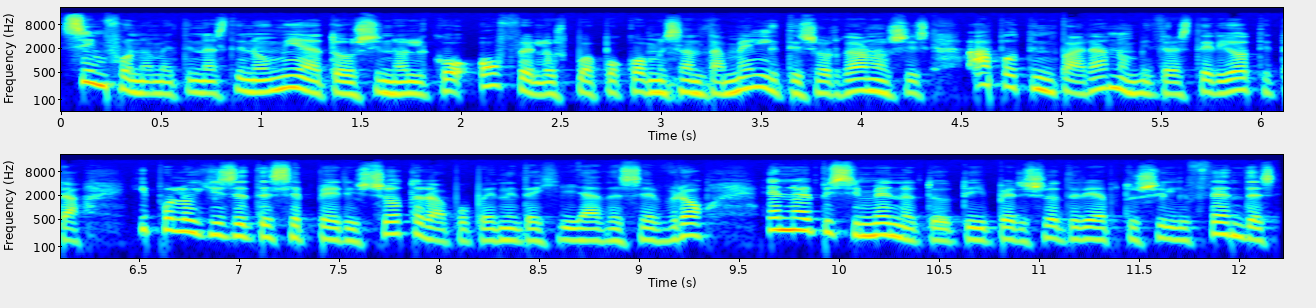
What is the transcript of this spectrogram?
Σύμφωνα με την αστυνομία, το συνολικό όφελος που αποκόμισαν τα μέλη της οργάνωσης από την παράνομη δραστηριότητα υπολογίζεται σε περισσότερα από 50.000 ευρώ, ενώ επισημαίνεται ότι οι περισσότεροι από τους συλληφθέντες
